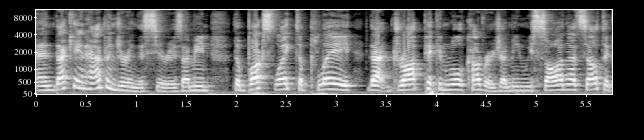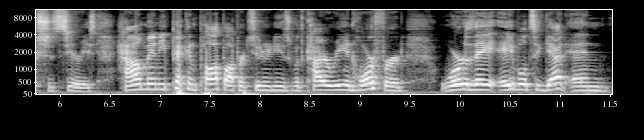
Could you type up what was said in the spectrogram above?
and that can't happen during this series. I mean, the Bucks like to play that drop pick and roll coverage. I mean, we saw in that Celtics series how many pick and pop opportunities with Kyrie and Horford were they able to get, and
